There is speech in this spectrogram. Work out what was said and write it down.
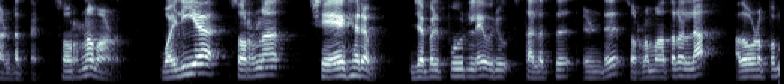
കണ്ടെത്തൽ. സ്വർണമാണ്. വലിയ സ്വർണ ശേഖരം ജബൽപൂരിലെ ഒരു സ്ഥലത്ത് ഉണ്ട്. സ്വർണം മാത്രമല്ല അതോടൊപ്പം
